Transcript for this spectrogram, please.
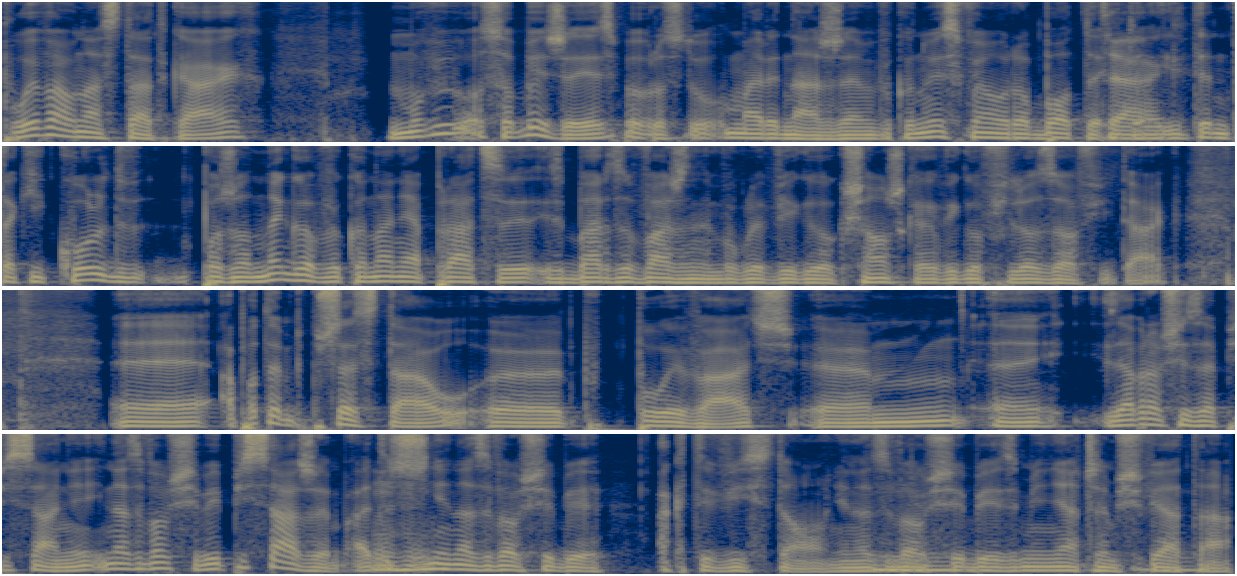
pływał na statkach, mówił o sobie, że jest po prostu marynarzem, wykonuje swoją robotę. Tak. I ten taki kult porządnego wykonania pracy jest bardzo ważny w ogóle w jego książkach, w jego filozofii, tak. A potem przestał pływać, e, zabrał się za pisanie i nazywał siebie pisarzem, ale mhm. też nie nazywał siebie aktywistą, nie nazywał mhm. siebie zmieniaczem świata.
